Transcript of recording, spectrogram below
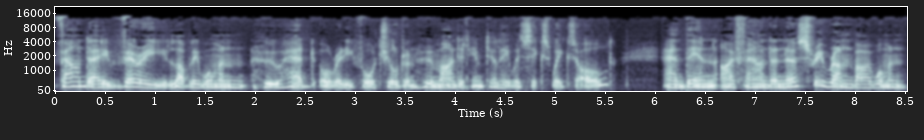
found a very lovely woman who had already four children who minded him till he was six weeks old. And then I found a nursery run by a woman.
